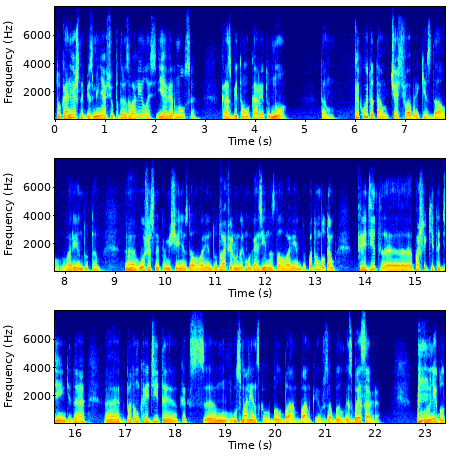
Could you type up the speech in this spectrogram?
то, конечно, без меня все подразвалилось. И я вернулся к разбитому корыту, но там какую-то там часть фабрики сдал в аренду, там э, офисное помещение сдал в аренду, два фирменных магазина сдал в аренду. Потом был там кредит, э, пошли какие-то деньги, да, э, потом кредиты, как с, э, у Смоленского был ба- банк, я уже забыл, СБС Агро. у них был,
